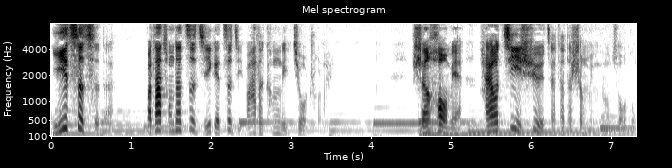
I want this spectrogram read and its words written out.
一次次的把他从他自己给自己挖的坑里救出来。神后面还要继续在他的生命中做工。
